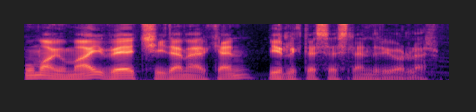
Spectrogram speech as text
Umay Umay ve Çiğdem Erken birlikte seslendiriyorlar.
